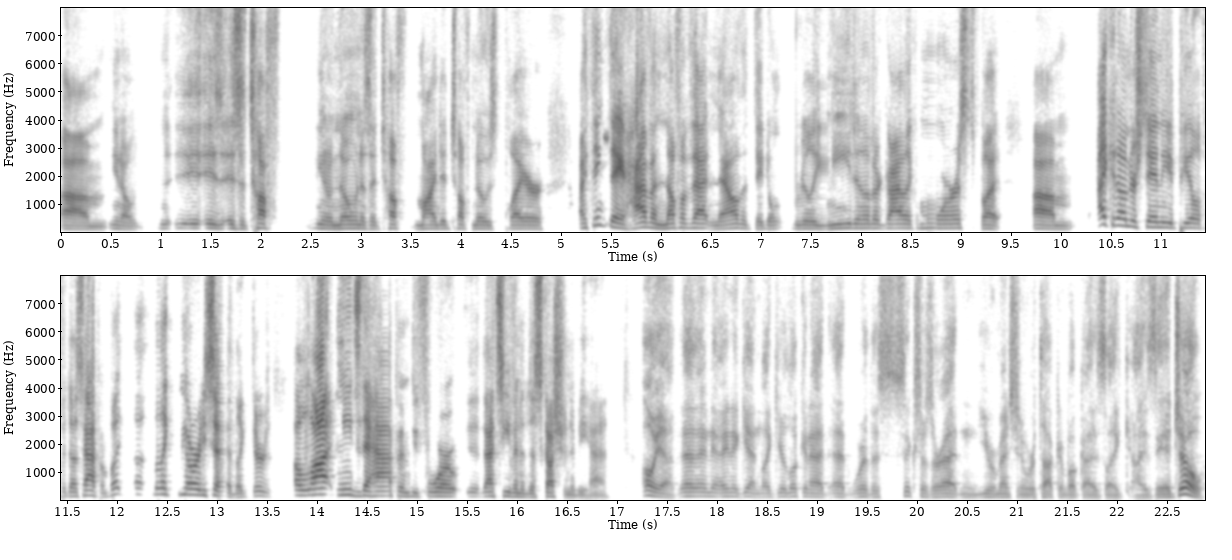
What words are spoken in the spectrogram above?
um, you know is is a tough you know known as a tough minded, tough nosed player. I think they have enough of that now that they don't really need another guy like Morris, but um, I can understand the appeal if it does happen. But uh, like we already said, like there's a lot needs to happen before that's even a discussion to be had. Oh yeah, and, and again, like you're looking at at where the Sixers are at, and you were mentioning we're talking about guys like Isaiah Joe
